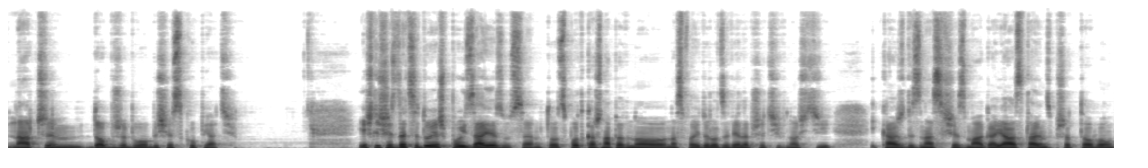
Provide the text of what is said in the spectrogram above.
na czym dobrze byłoby się skupiać? Jeśli się zdecydujesz pójść za Jezusem, to spotkasz na pewno na swojej drodze wiele przeciwności i każdy z nas się zmaga. Ja, stając przed Tobą,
